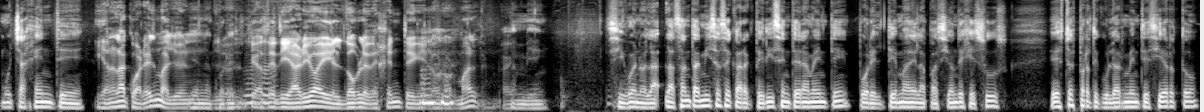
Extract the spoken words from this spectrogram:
mucha gente. Y ahora la cuaresma, yo en, la cuaresma. los días de diario hay el doble de gente que lo normal. También. Sí, bueno, la, la, Santa Misa se caracteriza enteramente por el tema de la pasión de Jesús. Esto es particularmente cierto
